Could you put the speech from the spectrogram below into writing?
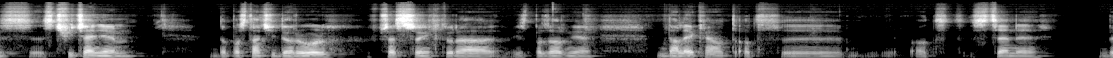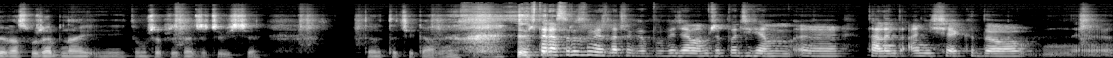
z, z ćwiczeniem do postaci, do ról w przestrzeń, która jest pozornie daleka od, od, y, od sceny, bywa służebna i to muszę przyznać rzeczywiście to, to ciekawe. Już teraz rozumiesz, dlaczego powiedziałam, że podziwiam e, talent Anisiek do, e,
